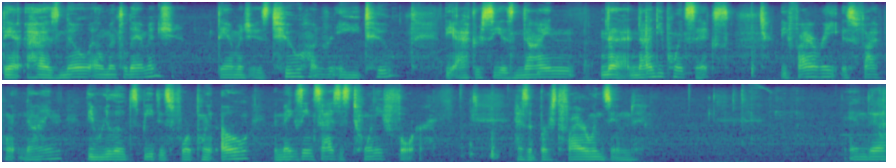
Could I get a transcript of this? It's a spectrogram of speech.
Da has no elemental damage. Damage is 282. The accuracy is 9 90.6. The fire rate is 5.9. The reload speed is 4.0. The magazine size is 24. Has a burst fire when zoomed. And uh,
